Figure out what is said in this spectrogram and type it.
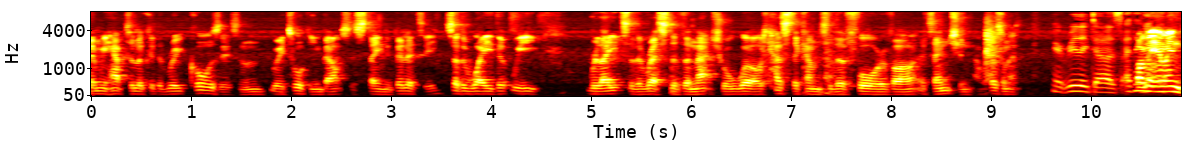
Then we have to look at the root causes, and we're talking about sustainability. So the way that we relate to the rest of the natural world has to come to the fore of our attention, doesn't it? It really does. I think. I mean, I'm, in,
